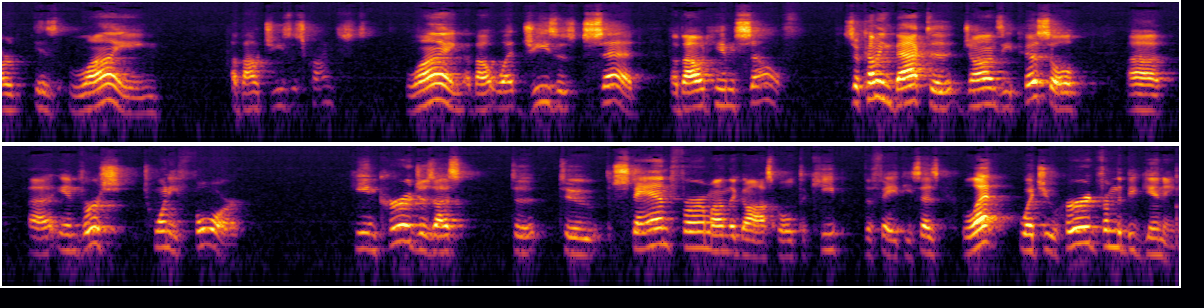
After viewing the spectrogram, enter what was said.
are, is lying about Jesus Christ, lying about what Jesus said about himself. So, coming back to John's epistle, uh, uh, in verse 24, he encourages us to, to stand firm on the gospel, to keep the faith. He says, Let what you heard from the beginning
